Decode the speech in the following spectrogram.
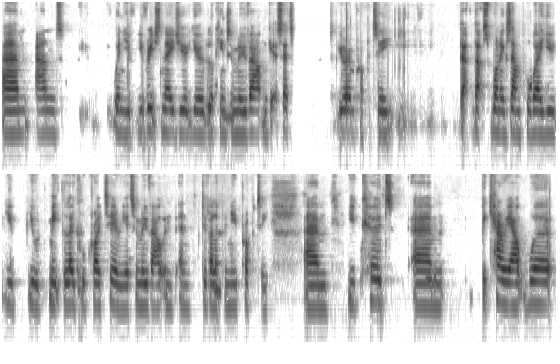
um, and when you've you've reached an age you're, you're looking to move out and get set up your own property. That that's one example where you you you would meet the local criteria to move out and, and develop a new property. Um, you could um, be carry out work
